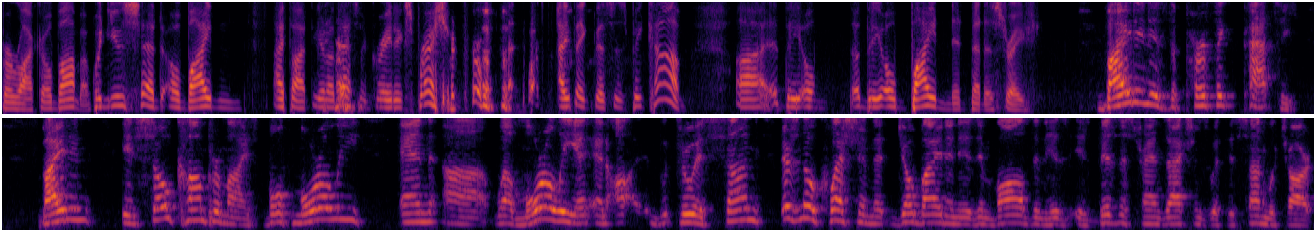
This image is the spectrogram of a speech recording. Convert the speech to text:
Barack Obama. When you said oh Biden, I thought, you know, that's a great expression for what I think this has become. Uh, the the Biden administration. Biden is the perfect patsy. Biden is so compromised, both morally and uh, well, morally and and uh, through his son. There's no question that Joe Biden is involved in his his business transactions with his son, which are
